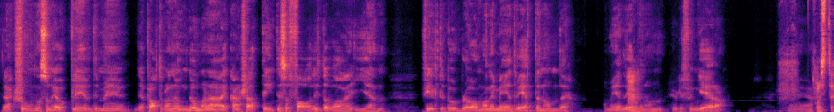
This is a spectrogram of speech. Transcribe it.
reaktioner som jag upplevde med det jag pratar bland ungdomarna är kanske att det inte är så farligt att vara i en filterbubbla om man är medveten om det. Och medveten Mm. om hur det fungerar. Eh, Just det.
